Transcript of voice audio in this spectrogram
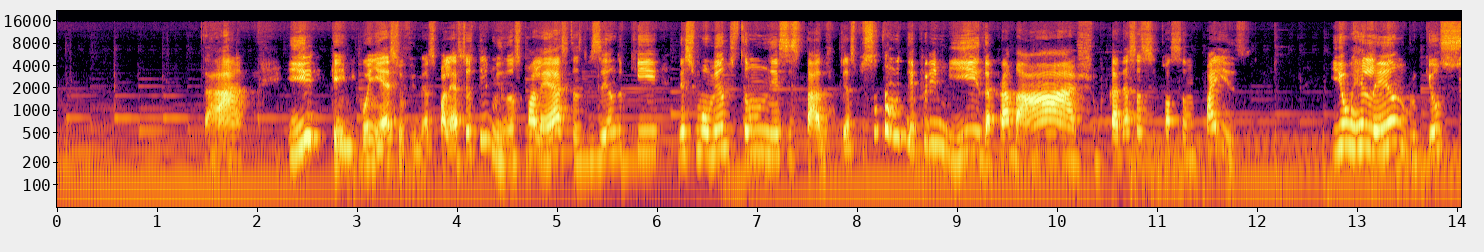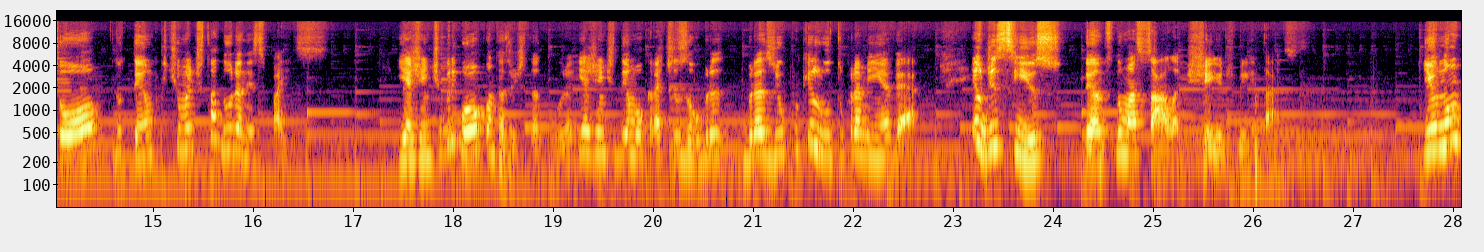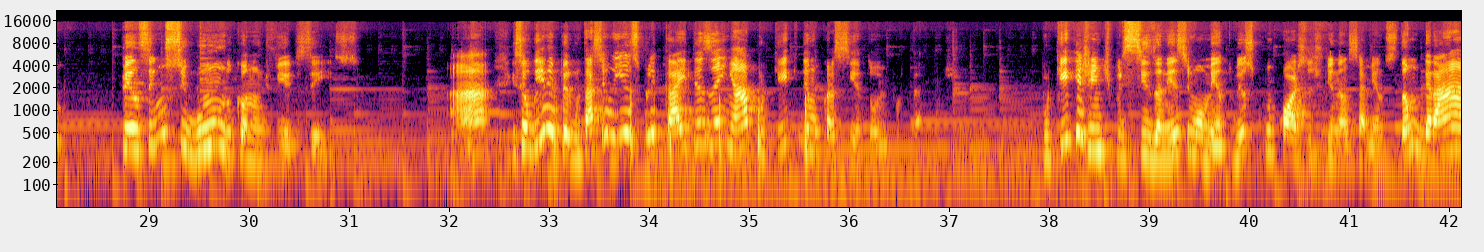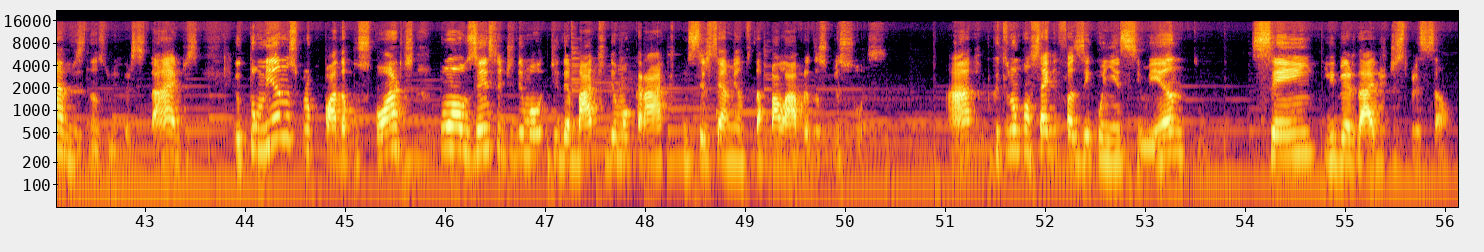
Tá? E quem me conhece, ouviu minhas palestras, eu termino as palestras dizendo que nesse momento estão nesse estado de as pessoas estão muito deprimidas, para baixo, por causa dessa situação do país. E eu relembro que eu sou do tempo que tinha uma ditadura nesse país. E a gente brigou contra a ditadura e a gente democratizou o Brasil porque luto para mim é verbo. Eu disse isso dentro de uma sala cheia de militares. E eu não pensei um segundo que eu não devia dizer isso. Ah, e se alguém me perguntasse, eu ia explicar e desenhar por que, que democracia é tão importante. Por que, que a gente precisa, nesse momento, mesmo com cortes de financiamentos tão graves nas universidades, eu estou menos preocupada com os cortes, com a ausência de, demo, de debate democrático, um cerceamento da palavra das pessoas. Ah, porque tu não consegue fazer conhecimento sem liberdade de expressão.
